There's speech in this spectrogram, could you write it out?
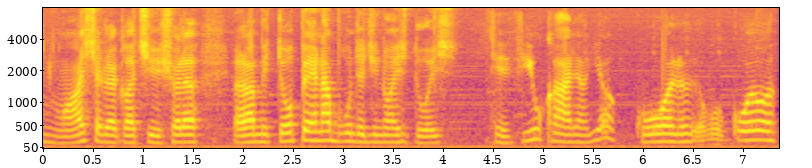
Nossa, lagartixa, ela, ela meteu o pé na bunda de nós dois. Você viu, cara? E agora? Eu agora...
